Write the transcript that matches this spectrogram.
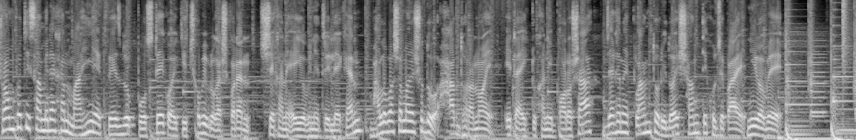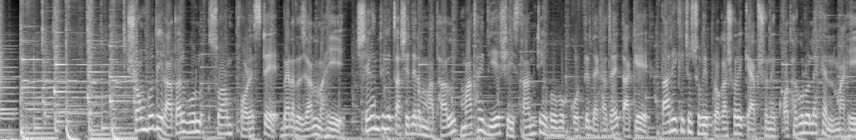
সম্প্রতি সামিরা খান মাহি এক ফেসবুক পোস্টে কয়েকটি ছবি প্রকাশ করেন। সেখানে এই অভিনেত্রী লেখেন, ভালোবাসা মানে শুধু হাত ধরা নয়, এটা একটুখানি ভরসা, যেখানে ক্লান্ত হৃদয় শান্তি খুঁজে পায় নীরবে। সম্প্রতি রাতারগুল সোয়াম্প ফরেস্টে বেড়াতে যান মাহি। সেখান থেকে চাষিদের মাথাল মাথায় দিয়ে সেই স্থানটি উপভোগ করতে দেখা যায় তাকে। তারই কিছু ছবি প্রকাশ করে ক্যাপশনে কথাগুলো লেখেন মাহি।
